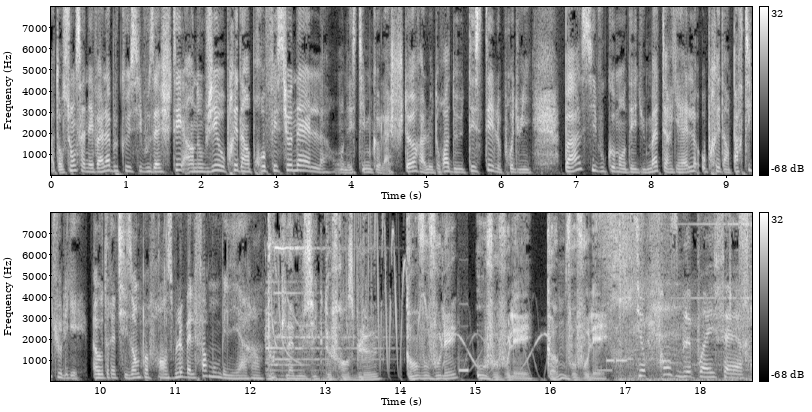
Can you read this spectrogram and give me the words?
Attention, ça n'est valable que si vous achetez un objet auprès d'un professionnel. On estime que l'acheteur a le droit de tester le produit. Pas si vous commandez du matériel auprès d'un particulier. Audrey Tison pour France Bleu, Belfort, Montbéliard. Toute la musique de France Bleu, quand vous voulez, où vous voulez, comme vous voulez. Sur FranceBleu.fr.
